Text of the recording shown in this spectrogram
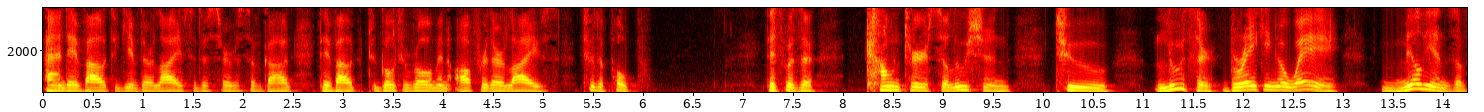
And they vowed to give their lives to the service of God. They vowed to go to Rome and offer their lives to the Pope. This was a counter solution to Luther breaking away millions of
